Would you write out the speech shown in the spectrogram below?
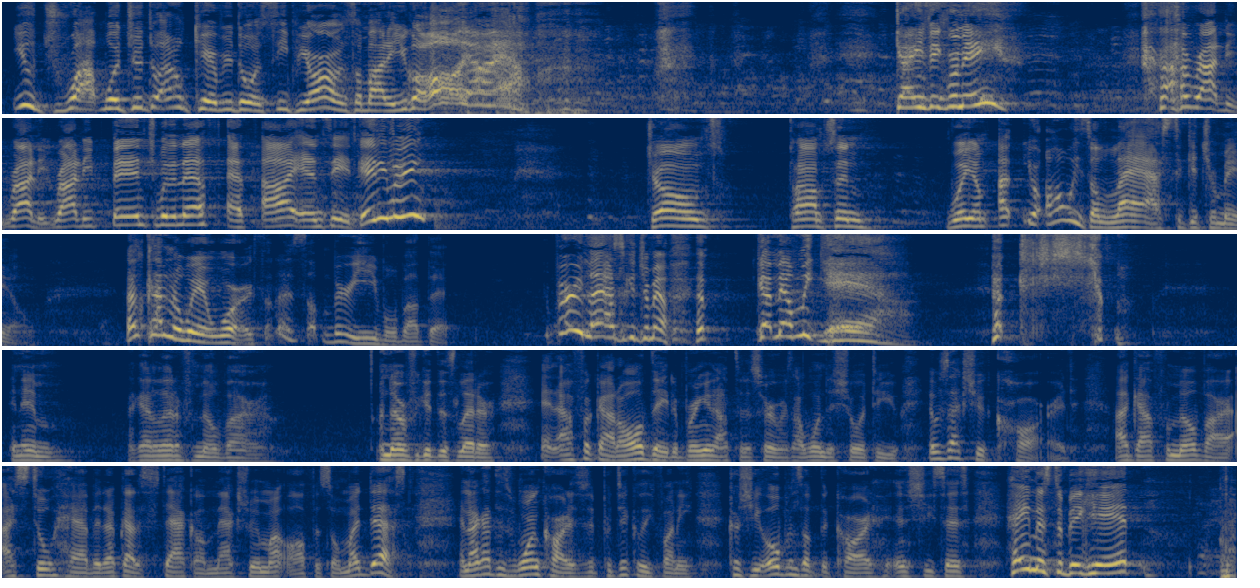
you drop what you're doing. I don't care if you're doing CPR on somebody. You go, oh, yeah, yeah. Got anything for me? Rodney, Rodney, Rodney Finch with an F, F I N C H. Got anything for me? Jones, Thompson, William. I, you're always the last to get your mail. That's kind of the way it works. There's something very evil about that. You're very last to get your mail. Got mail for me? Yeah. And then I got a letter from Elvira. I'll never forget this letter. And I forgot all day to bring it out to the service. I wanted to show it to you. It was actually a card I got from Elvira. I still have it. I've got a stack of them actually in my office on my desk. And I got this one card. It's particularly funny because she opens up the card and she says, Hey, Mr. Big Head.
